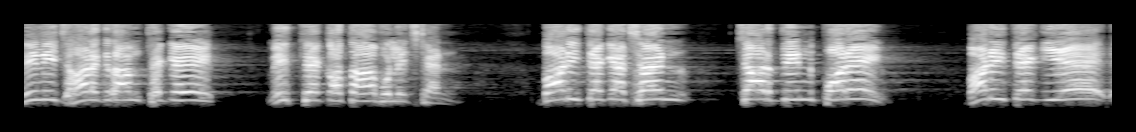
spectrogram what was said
তিনি ঝাড়গ্রাম থেকে মিথ্যে কথা বলেছেন। বাড়িতে গেছেন চার দিন পরে। বাড়িতে গিয়ে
